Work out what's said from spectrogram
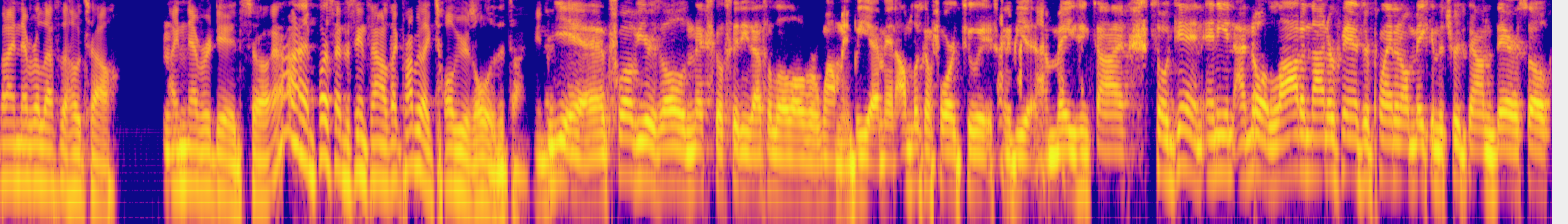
but I never left the hotel. I Mhm. never did. So uh, and plus, at the same time, I was like probably like twelve years old at the time. You know, yeah. Twelve years old in Mexico City. That's a little overwhelming. But yeah, man, I'm looking forward to it. It's going to be an amazing time. So again, any I know a lot of Niner fans are planning on making the trip down there. So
